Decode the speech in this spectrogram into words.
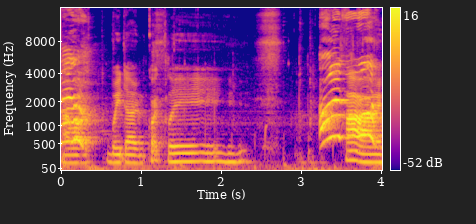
Want it way down quickly. oh, Hi.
